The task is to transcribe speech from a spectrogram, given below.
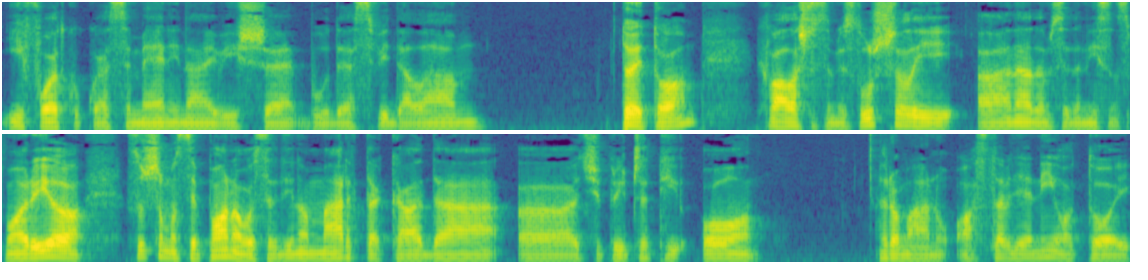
i fotku koja se meni najviše bude svidela. To je to. Hvala što ste me slušali, a, nadam se da nisam smorio. Slušamo se ponovo sredinom marta kada a, ću pričati o romanu Ostavljeni, o toj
